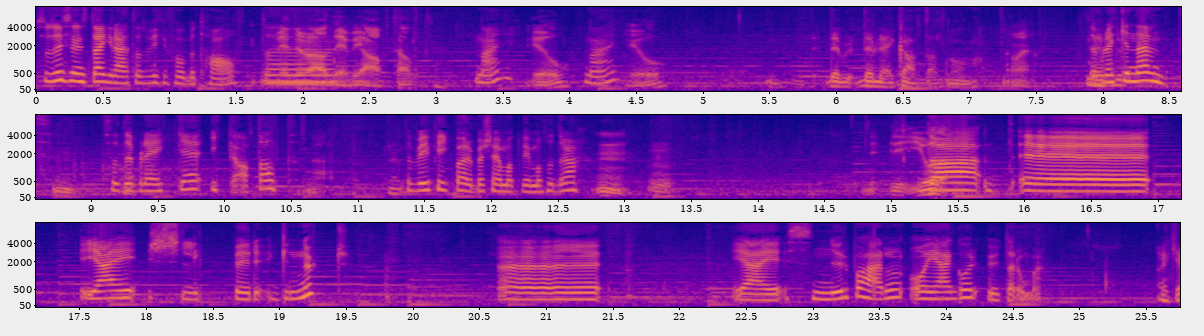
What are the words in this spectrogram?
Så du syns det er greit at vi ikke får betalt? Uh... Men det var det vi avtalte. Nei? Jo, Nei. jo. Det, det ble ikke avtalt noen. Oh, ja. Det ble ikke nevnt. Mm. Så det ble ikke ikke avtalt. Nei. Vi fikk bare beskjed om at vi måtte dra. Mm. Jo da. Da eh, Jeg slipper Gnurt. Eh, jeg snur på hælen, og jeg går ut av rommet. OK?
